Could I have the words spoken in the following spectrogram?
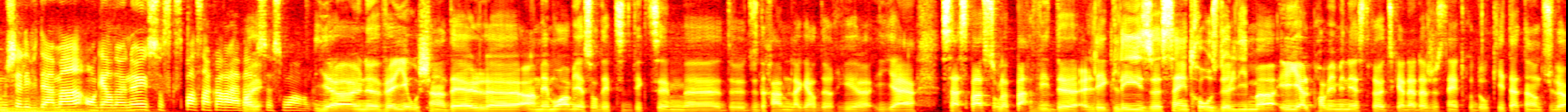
Bon, Michel, évidemment, on garde un œil sur ce qui se passe encore à Laval Oui. ce soir. là. Il y a une veillée aux chandelles euh, en mémoire, bien sûr, des petites victimes euh, de- du drame de la garderie euh, hier. Ça se passe sur le parvis de l'église Sainte-Rose de Lima. Et il y a le premier ministre du Canada, Justin Trudeau, qui est attendu là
